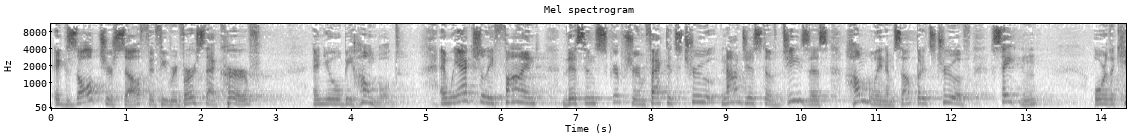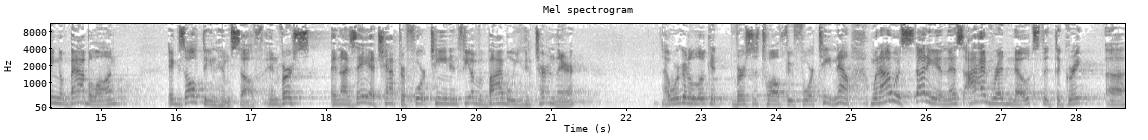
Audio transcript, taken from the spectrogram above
Exalt yourself if you reverse that curve and you'll be humbled. And we actually find this in scripture. In fact, it's true not just of Jesus humbling himself, but it's true of Satan or the king of Babylon exalting himself. In verse in Isaiah chapter 14, and if you have a Bible, you can turn there. Now we're going to look at verses 12 through 14. Now, when I was studying this, I had read notes that the great, uh,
